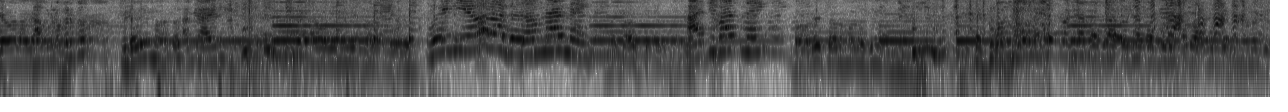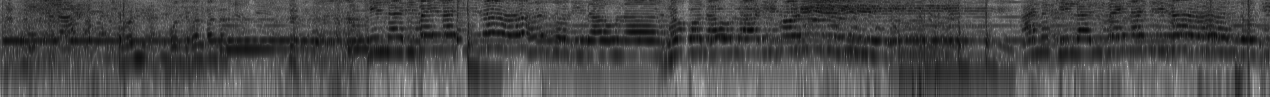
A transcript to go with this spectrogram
यावं लागेल. तू आम्ही आहे. अजिबात नाही. भाऊ रे तर मला देणार नाही. म्हण ना. खिल्लारी बैलाची र जोडी दाऊन नको लावू लाडी गोडी. आणि खिल्लारी बैलाची र जोडी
